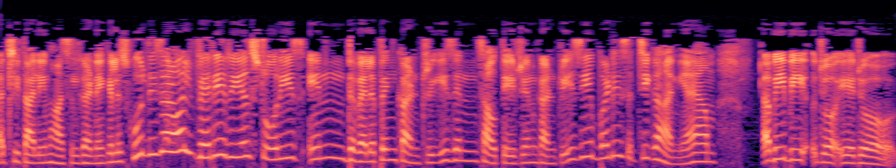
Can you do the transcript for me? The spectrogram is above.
अच्छी तालीम हासिल करने के लिए school. These are all very real stories in developing countries in South Asian countries ये बड़ी सच्ची कहानियाँ हैं। हम अभी भी जो, ये जो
